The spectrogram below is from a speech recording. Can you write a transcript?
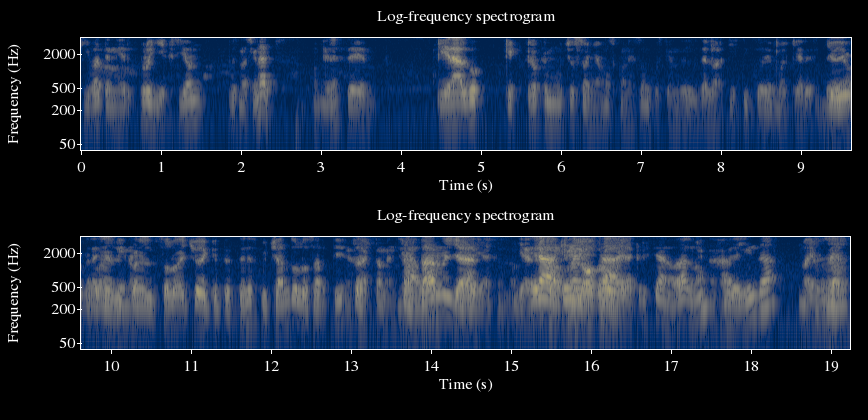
que iba a tener proyección pues nacional. Este, que era algo que creo que muchos soñamos con eso en cuestión del, de lo artístico de cualquier este, Yo digo que otra con el, con el solo hecho de que te estén escuchando los artistas Exactamente. cantar, Ya, Ya, ya, ya, es... era, otro ¿quién era, logro, esta? güey. era Cristian Nodal, ¿no? Ajá. Belinda. María Ajá. José María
